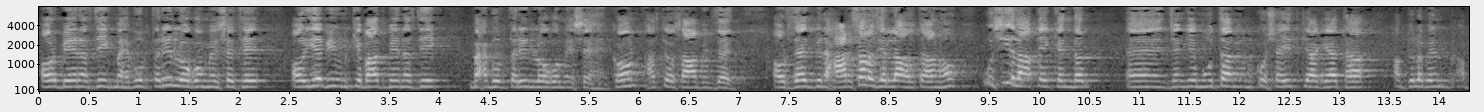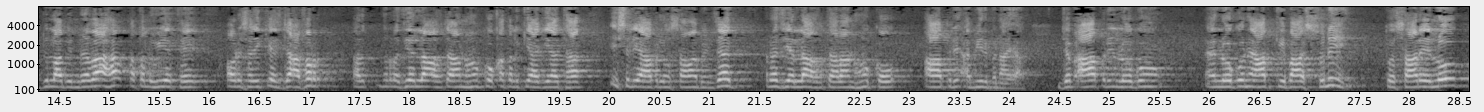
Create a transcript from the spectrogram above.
اور بے نزدیک محبوب ترین لوگوں میں سے تھے اور یہ بھی ان کے بعد بے نزدیک محبوب ترین لوگوں میں سے ہیں۔ کون؟ حضرت اسام بن زید۔ اور زید بن حارثہ رضی اللہ عنہ اسی علاقے کے اندر جنگ موتا میں ان کو شہید کیا گیا تھا۔ عبداللہ بن عبداللہ بن روا قتل ہوئے تھے اور اس طریقے سے جعفر رضی اللہ تعالیٰ عنہ کو قتل کیا گیا تھا۔ اس لیے آپ نے اسامہ بن زید رضی اللہ تعالیٰ عنہ کو آپ نے امیر بنایا۔ جب آپ نے لوگوں لوگوں نے آپ کی بات سنی تو سارے لوگ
